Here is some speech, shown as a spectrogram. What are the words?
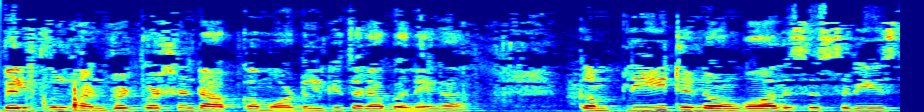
बिल्कुल हंड्रेड परसेंट आपका मॉडल की तरह बनेगा। कंप्लीट लॉन्गॉल एसेसरीज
